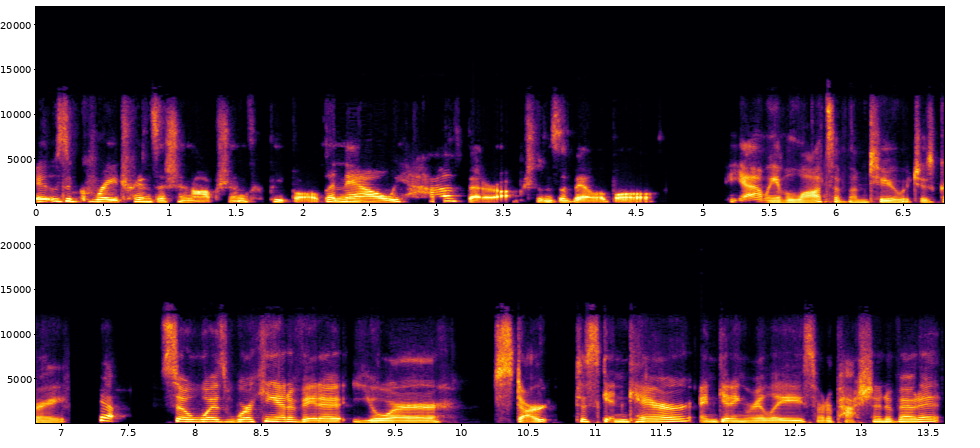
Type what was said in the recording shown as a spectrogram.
It was a great transition option for people. But now we have better options available. Yeah. We have lots of them too, which is great. Yeah. So, was working at Aveda your start to skincare and getting really sort of passionate about it?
